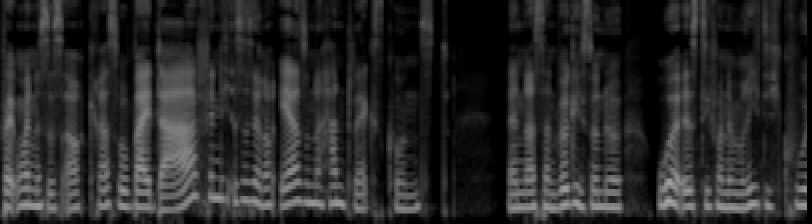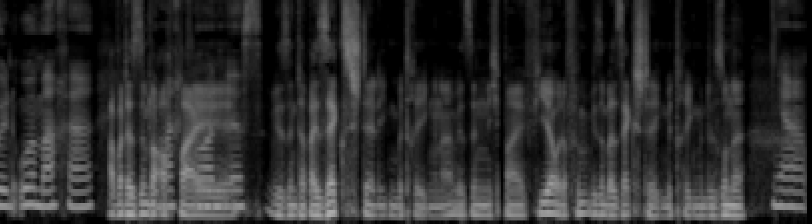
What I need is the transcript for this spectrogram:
Bei Uhren ist es auch krass. Wobei da, finde ich, ist es ja noch eher so eine Handwerkskunst. Wenn das dann wirklich so eine Uhr ist, die von einem richtig coolen Uhrmacher. Aber da sind wir auch bei, wir sind da bei sechsstelligen Beträgen, ne? Wir sind nicht bei vier oder fünf, wir sind bei sechsstelligen Beträgen. Wenn du so eine, Ja.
